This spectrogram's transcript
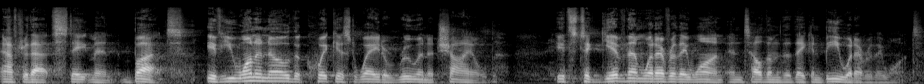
after that statement. But if you want to know the quickest way to ruin a child, it's to give them whatever they want and tell them that they can be whatever they want.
